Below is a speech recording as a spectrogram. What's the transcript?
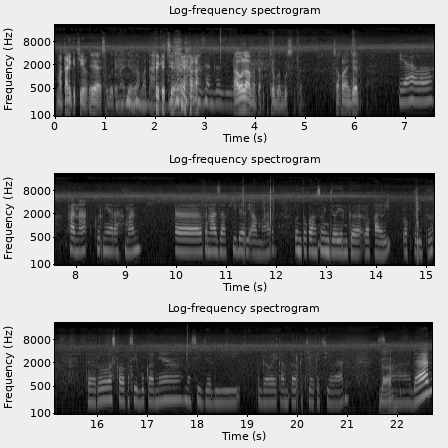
Matahari kecil. iya sebutin aja lah matahari kecil. Zagozi. Tahu lah matahari kecil bagus itu. So aku lanjut. Iya halo Hana Kurnia Rahman Eh, kenal Zaki dari Amar untuk langsung join ke lokali waktu itu terus kalau kesibukannya masih jadi pegawai kantor kecil-kecilan Dan? Sa- dan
